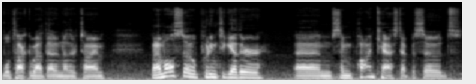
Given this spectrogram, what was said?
we'll talk about that another time. But I'm also putting together um, some podcast episodes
